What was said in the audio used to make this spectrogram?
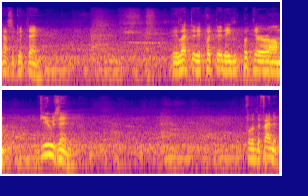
That's a good thing. They let the, they put the, they put their um, views in for the defendant,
